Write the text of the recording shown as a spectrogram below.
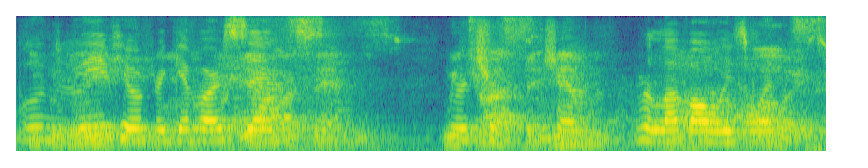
We believe He will forgive our sins. We trust in Him, where love always wins.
